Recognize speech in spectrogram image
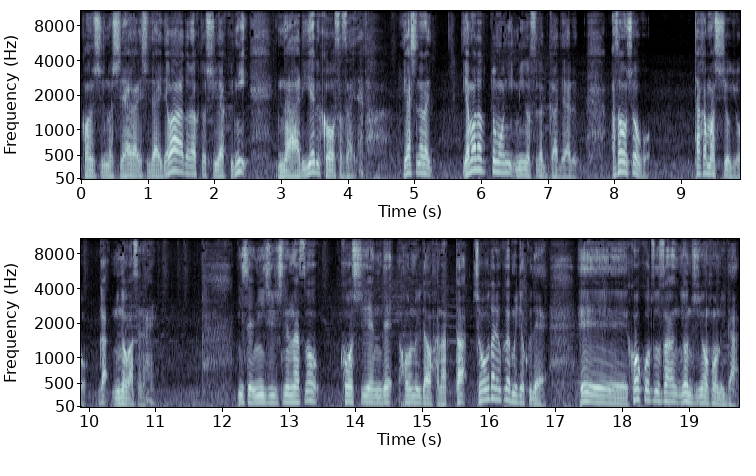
今週の仕上がり次第ではドラフト主役になり得る好素材だと。野手なら山田と共に右のスラッガーである浅野翔吾、高松商業が見逃せない。2021年夏の甲子園で本塁打を放った長打力が魅力で、えー、高校通算44本塁打、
